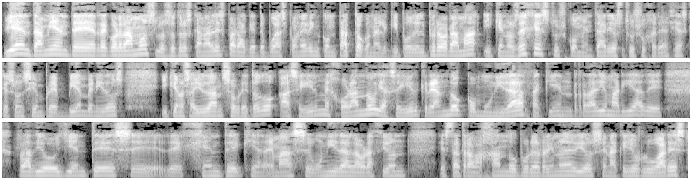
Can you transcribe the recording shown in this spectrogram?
Bien, también te recordamos los otros canales para que te puedas poner en contacto con el equipo del programa y que nos dejes tus comentarios, tus sugerencias que son siempre bienvenidos y que nos ayudan sobre todo a seguir mejorando y a seguir creando comunidad aquí en Radio María de radio oyentes, eh, de gente que además unida a la oración está trabajando por el reino de Dios en aquellos lugares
